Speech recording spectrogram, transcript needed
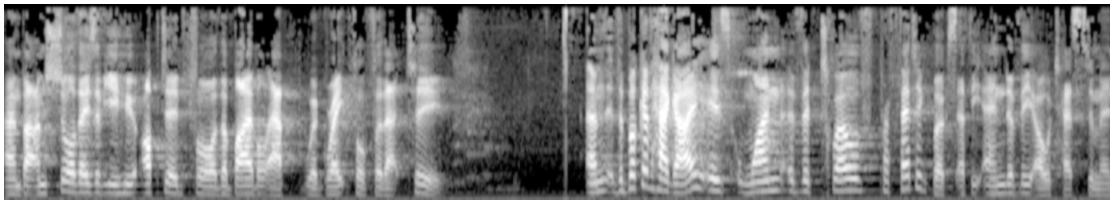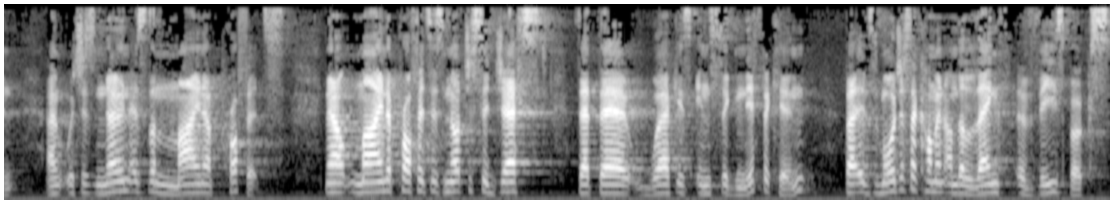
Um, but I'm sure those of you who opted for the Bible app were grateful for that too. Um, the book of Haggai is one of the 12 prophetic books at the end of the Old Testament, um, which is known as the minor prophets. Now, minor prophets is not to suggest that their work is insignificant, but it's more just a comment on the length of these books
